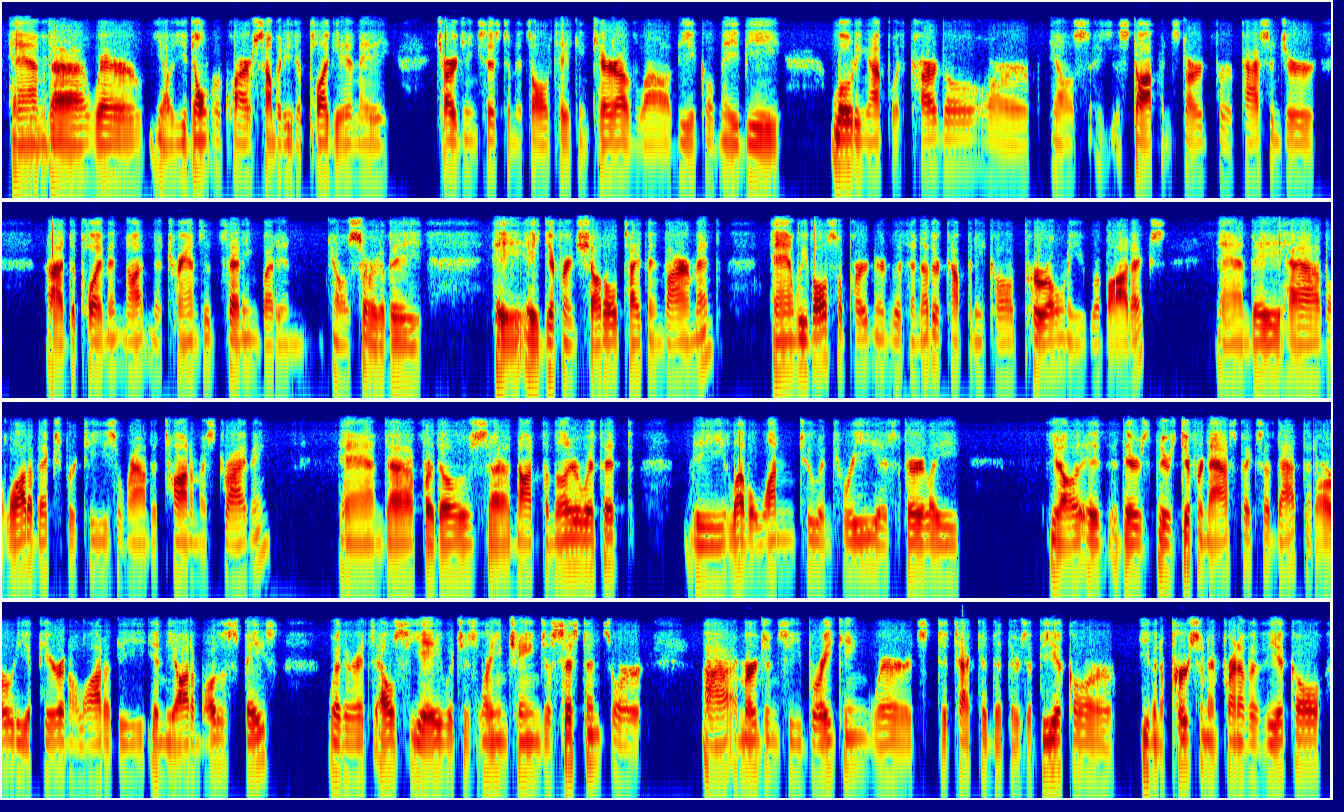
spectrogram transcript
and mm-hmm. uh, where you know you don't require somebody to plug in a charging system it's all taken care of while a vehicle may be loading up with cargo or you know stop and start for passenger uh, deployment not in a transit setting but in you know sort of a a, a different shuttle type environment. And we've also partnered with another company called Perrone Robotics, and they have a lot of expertise around autonomous driving. And uh, for those uh, not familiar with it, the level one, two, and three is fairly, you know, it, there's there's different aspects of that that already appear in a lot of the in the automotive space, whether it's LCA, which is lane change assistance, or uh, emergency braking where it's detected that there's a vehicle or even a person in front of a vehicle.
